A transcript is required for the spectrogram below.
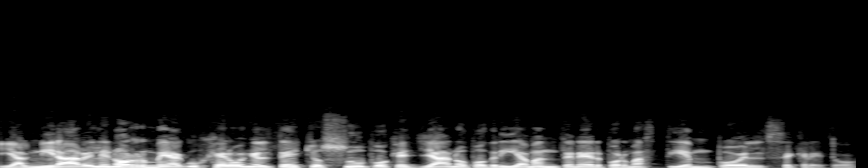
y al mirar el enorme agujero en el techo supo que ya no podría mantener por más tiempo el secreto.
